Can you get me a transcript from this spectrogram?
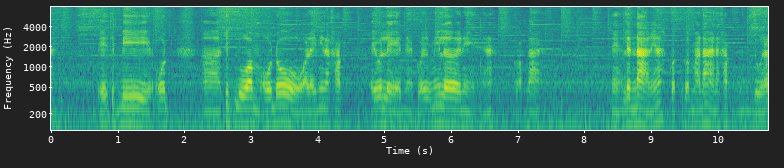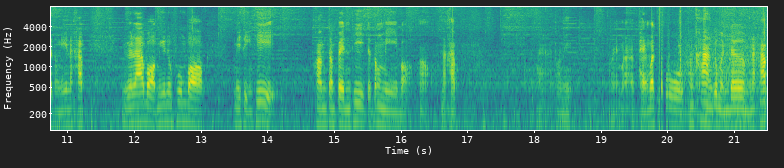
นะ A ทริป B โอทิปรวมโอโดอะไรนี่นะครับเอเวอเรสเนี่ยกดตรงนี้เลยนี่นะกดได้เนี่ยเล่นได้นี่นะกดกดมาได้นะครับ ดูได้ตรงนี้นะครับ มีเวลาบอกมีอุณหภูมิบอกมีสิ่งที่ความจำเป็นที่จะต้องมีบอกเอานะครับอ่าตรงนี้มาแผงวัตถุข้างๆก็เหมือนเดิมนะครับ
